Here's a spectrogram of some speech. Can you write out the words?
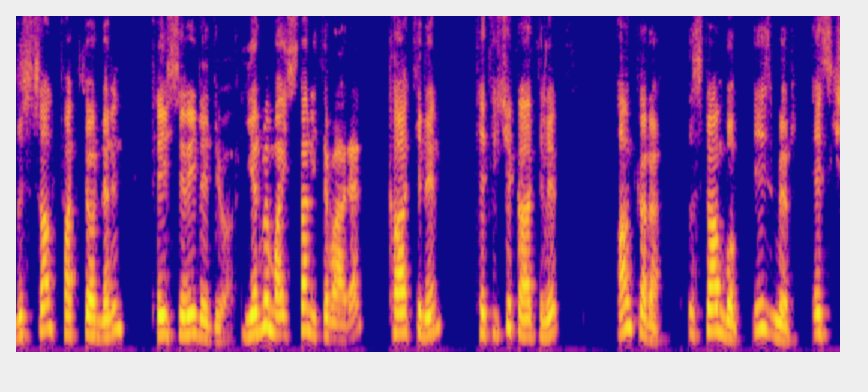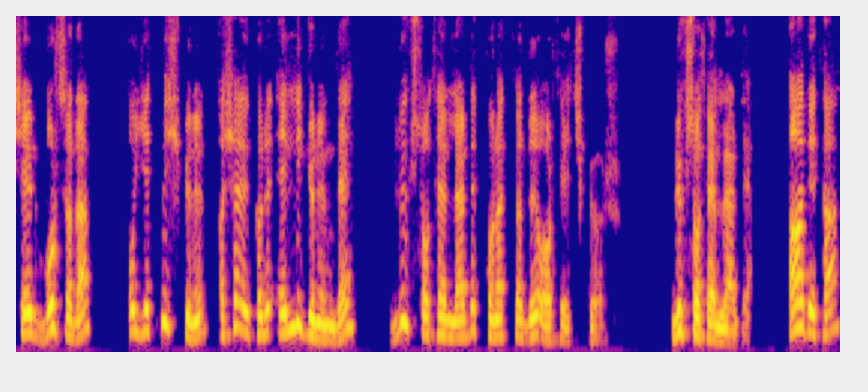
dışsal faktörlerin tesiriyle diyor. 20 Mayıs'tan itibaren katilin, tetikçi katilin Ankara, İstanbul, İzmir, Eskişehir, Bursa'da o 70 günün aşağı yukarı 50 gününde lüks otellerde konakladığı ortaya çıkıyor. Lüks otellerde. Adeta,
